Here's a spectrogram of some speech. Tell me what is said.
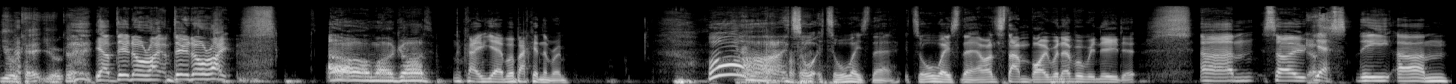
You okay? You okay? yeah, I'm doing all right. I'm doing all right. Oh my god. Okay, yeah, we're back in the room. Oh, it's al- it's always there. It's always there on standby whenever we need it. Um, so yes, the um,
